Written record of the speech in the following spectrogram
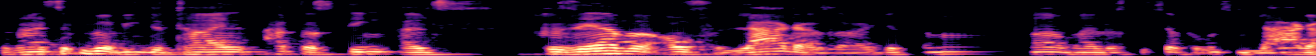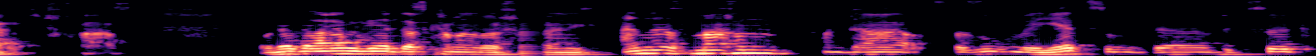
Das heißt, der überwiegende Teil hat das Ding als Reserve auf Lager, sage ich jetzt immer, weil das ist ja für uns ein Lager, die Straße. Und da sagen wir, das kann man wahrscheinlich anders machen. Und da versuchen wir jetzt, und der Bezirk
